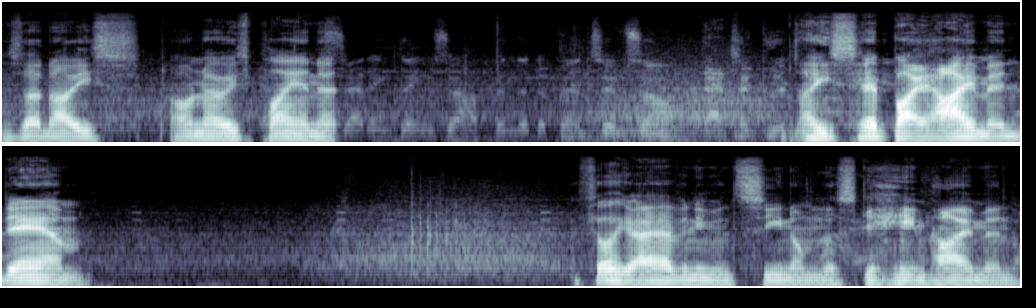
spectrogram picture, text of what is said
Is that nice? Oh, no, he's playing it. Nice hit by Hyman. Damn. I feel like I haven't even seen him this game, Hyman.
